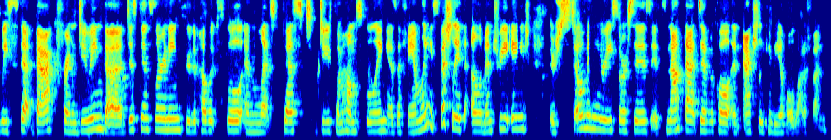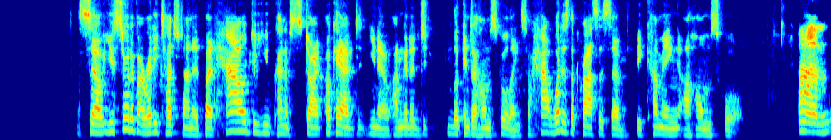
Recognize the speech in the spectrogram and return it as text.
we step back from doing the distance learning through the public school and let's just do some homeschooling as a family especially at the elementary age. There's so many resources. It's not that difficult and actually can be a whole lot of fun. So you sort of already touched on it but how do you kind of start okay i've you know i'm going to look into homeschooling. So how what is the process of becoming a homeschool um,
